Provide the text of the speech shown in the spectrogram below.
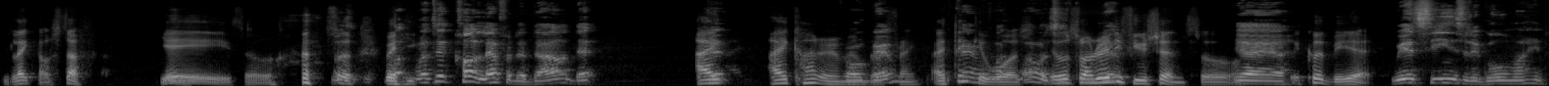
he liked our stuff. Yay! So so Was, when what, he, was it called Left of the Dial? That I that I can't remember program? Frank. I think Okay, it was. what was it was on Radio? Fusion, so yeah, yeah. it could be it. Weird scenes in the gold mine.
